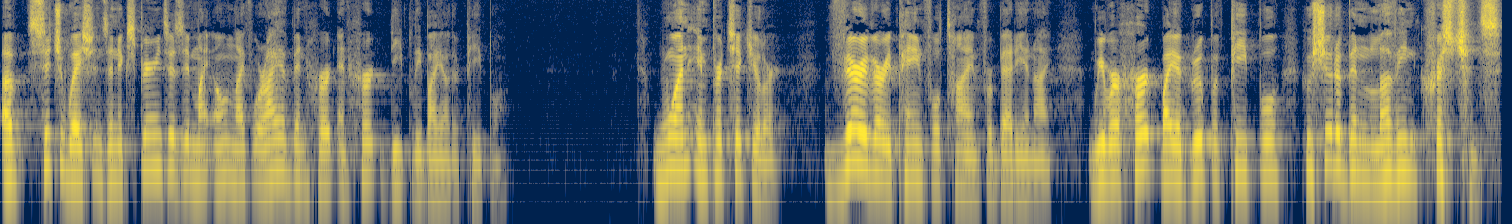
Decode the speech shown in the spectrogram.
of situations and experiences in my own life where I have been hurt and hurt deeply by other people. One in particular, very, very painful time for Betty and I. We were hurt by a group of people who should have been loving Christians.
